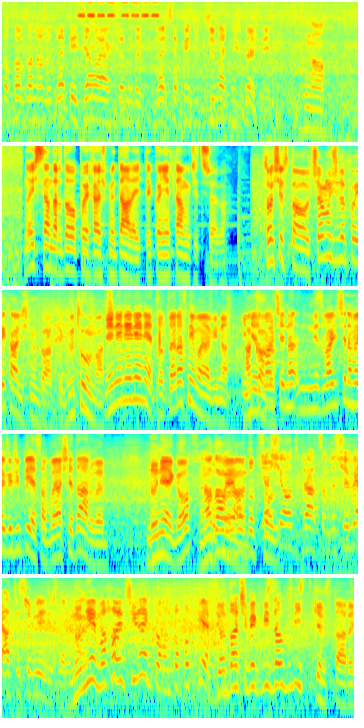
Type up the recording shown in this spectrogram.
że ta torba nawet lepiej działa, jak chcemy tak 25 utrzymać niż bez niej. No. No i standardowo pojechaliśmy dalej, tylko nie tam, gdzie trzeba. Co się stało? Czemu źle pojechaliśmy, Bartek? Wytłumacz. Nie, nie, nie, nie, nie, to teraz nie moja wina. I A nie, kogo? zwalcie na, nie zwalicie na mojego GPS-a, bo ja się darłem do niego, No bo dobra. pojechał do przodu. odwracam do ciebie, a ty sobie jedziesz No nie, machałem ci ręką, on to potwierdzi, on na ciebie gwizdał gwizdkiem, stary.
